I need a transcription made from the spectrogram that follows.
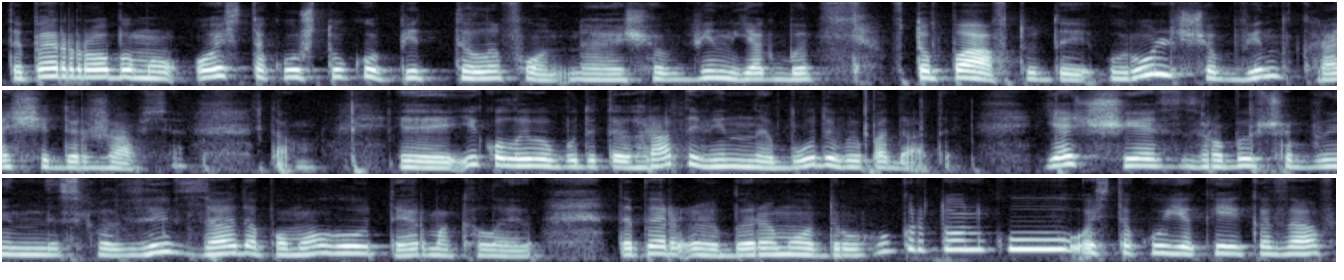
Тепер робимо ось таку штуку під телефон, е, щоб він якби втопав туди у руль, щоб він краще держався там. І коли ви будете грати, він не буде випадати. Я ще зробив, щоб він не скользив за допомогою термоклею. Тепер беремо другу картонку, ось таку, як я казав.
